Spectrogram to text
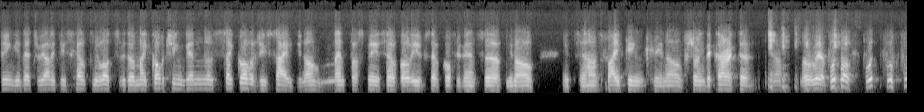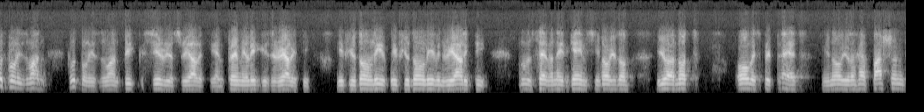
Being in that reality has helped me lots with uh, my coaching and uh, psychology side, you know, mental space, self-belief, self-confidence, uh, you know, it's uh, fighting, you know, showing the character. You know, No, real- football, foot, foot, football is one. Football is one big serious reality, and Premier League is a reality. If you don't live, if you don't live in reality, lose seven, eight games, you know, you don't, you are not always prepared. You know, you don't have passion.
